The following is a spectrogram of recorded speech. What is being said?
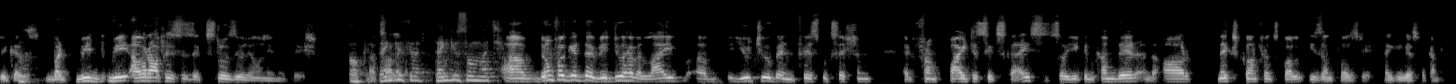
because, but we, we, our office is exclusively only immigration. Okay, That's thank you, sir. Thank you so much. Um, don't forget that we do have a live uh, YouTube and Facebook session at from five to six, guys. So you can come there, and our next conference call is on Thursday. Thank you guys for coming.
